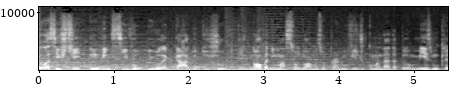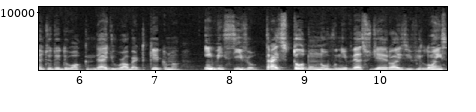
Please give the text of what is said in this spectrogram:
Eu assisti Invencível e o Legado de Júpiter, nova animação do Amazon Prime Video comandada pelo mesmo criador de The Walking Dead, Robert Kirkman. Invencível traz todo um novo universo de heróis e vilões,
